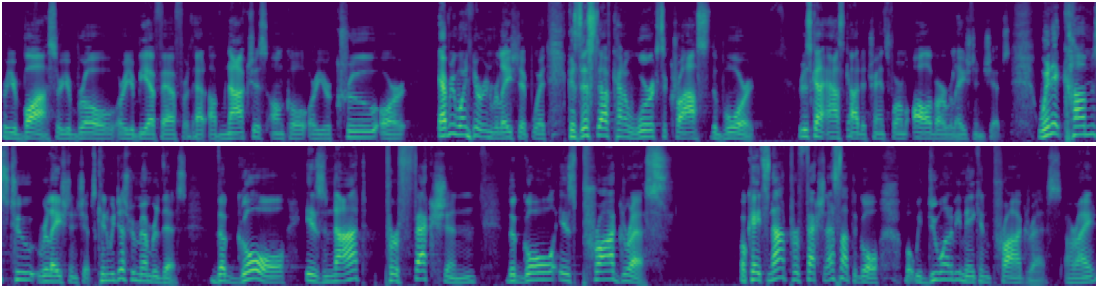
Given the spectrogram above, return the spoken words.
or your boss or your bro or your BFF or that obnoxious uncle or your crew or everyone you're in relationship with because this stuff kind of works across the board. We're just going to ask God to transform all of our relationships. When it comes to relationships, can we just remember this? The goal is not perfection, the goal is progress. Okay, it's not perfection, that's not the goal, but we do want to be making progress, all right?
